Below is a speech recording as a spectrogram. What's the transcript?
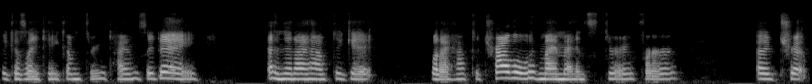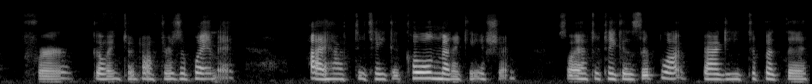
because I take them three times a day and then I have to get what I have to travel with my meds during for a trip for going to a doctor's appointment. I have to take a cold medication. So I have to take a Ziploc baggie to put the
